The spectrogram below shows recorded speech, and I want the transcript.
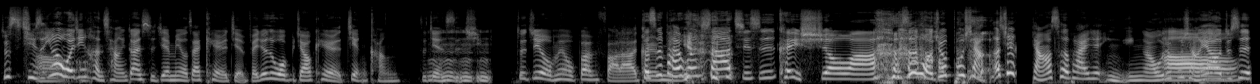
就是其实因为我已经很长一段时间没有在 care 减肥，就是我比较 care 健康这件事情。最近我没有办法啦，可是拍婚纱 其实可以修啊，可是我就不想，而且。想要侧拍一些影音啊，我就不想要，就是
